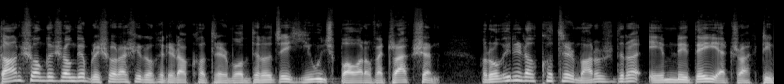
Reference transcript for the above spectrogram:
তার সঙ্গে সঙ্গে বৃষরাশি রোহিণী নক্ষত্রের মধ্যে রয়েছে huge power of attraction Rohini নক্ষত্রের মানুষরা এমনিতেই অ্যাট্রাকটিভ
